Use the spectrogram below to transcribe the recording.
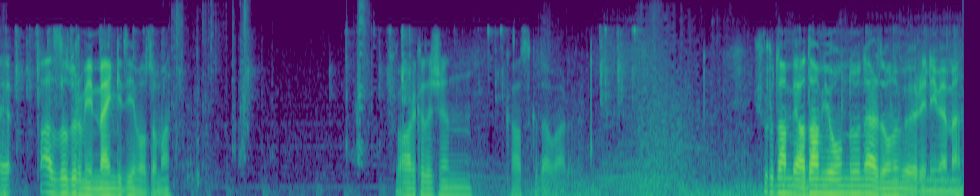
E, fazla durmayayım ben gideyim o zaman. Şu arkadaşın kaskı da vardı. Şuradan bir adam yoğunluğu nerede onu bir öğreneyim hemen.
